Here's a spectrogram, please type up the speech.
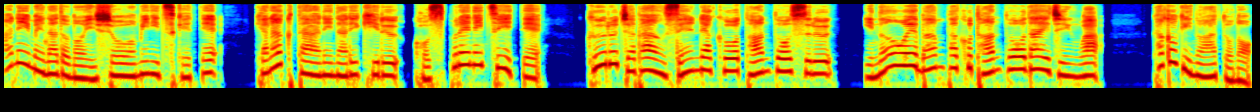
アニメなどの衣装を身につけてキャラクターになりきるコスプレについて、クールジャパン戦略を担当する井上万博担当大臣は、閣議の後の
